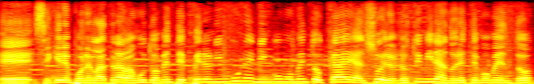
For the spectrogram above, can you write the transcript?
Eh, se quieren poner la traba mutuamente, pero ninguna en ningún momento cae al suelo. Lo estoy mirando en este momento.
